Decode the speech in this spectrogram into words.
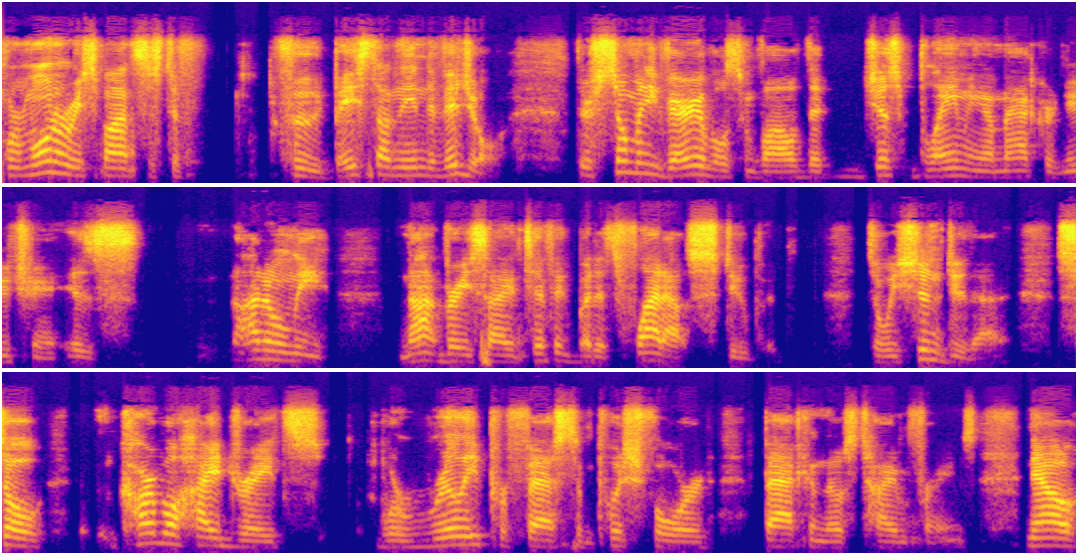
hormonal responses to f- food based on the individual. There's so many variables involved that just blaming a macronutrient is not only not very scientific, but it's flat out stupid. So we shouldn't do that. So carbohydrates were really professed and pushed forward back in those time frames. Now,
